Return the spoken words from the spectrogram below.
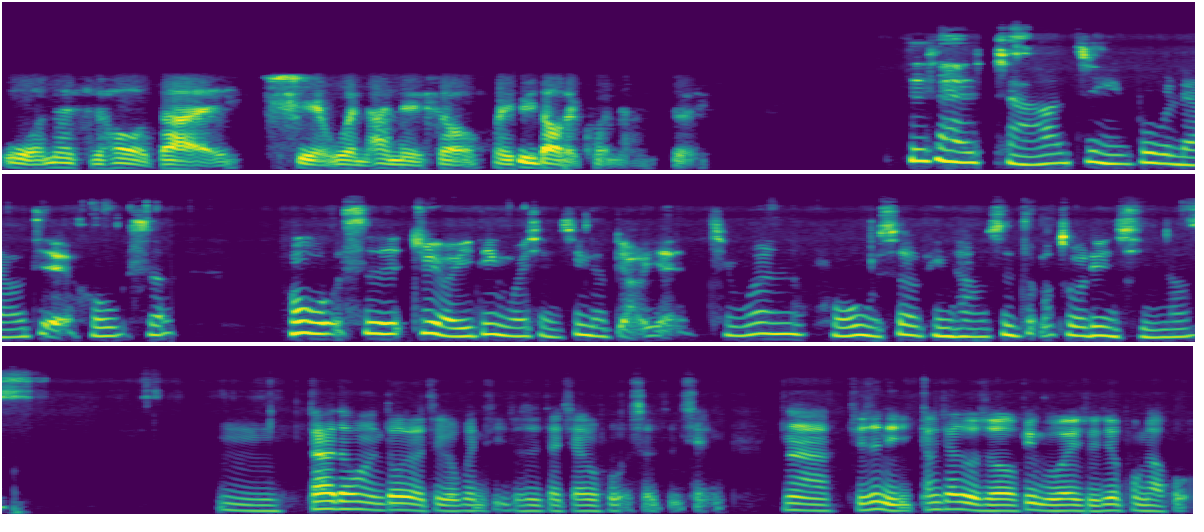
我那时候在写文案的时候会遇到的困难。对。接下来想要进一步了解红色。火舞是具有一定危险性的表演，请问火舞社平常是怎么做练习呢？嗯，大家都往都有这个问题，就是在加入火舞社之前，那其实你刚加入的时候，并不会直接碰到火，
